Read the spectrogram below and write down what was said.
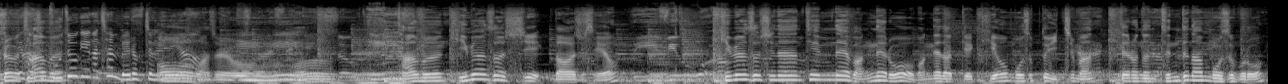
그러면 그래서 다음은 보조개가 참 매력적이네요. 어 맞아요. 예. 어, 다음은 김현서 씨 나와주세요. 김현서 씨는 팀 내 막내로 막내답게 귀여운 모습도 있지만 때로는 든든한 모습으로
